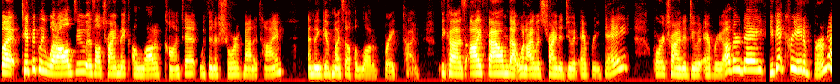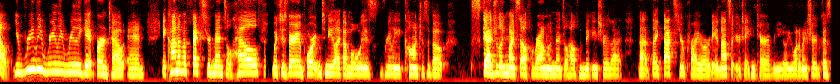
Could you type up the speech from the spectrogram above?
But typically, what I'll do is I'll try and make a lot of content within a short amount of time and then give myself a lot of break time. Because I found that when I was trying to do it every day or trying to do it every other day, you get creative burnout. You really, really, really get burnt out and it kind of affects your mental health, which is very important to me. Like, I'm always really conscious about scheduling myself around my mental health and making sure that that like that's your priority and that's what you're taking care of and you know you want to make sure because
